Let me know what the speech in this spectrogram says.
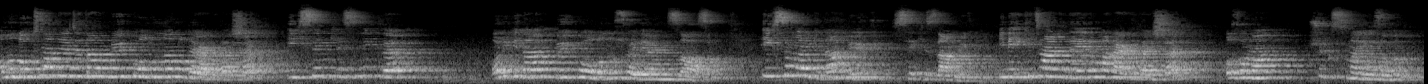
Ama 90 dereceden büyük olduğundan dolayı arkadaşlar x'in kesinlikle 12'den büyük olduğunu söylememiz lazım. x'in 12'den büyük, 8'den büyük. Yine iki tane değerim var arkadaşlar. O zaman şu kısma yazalım.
